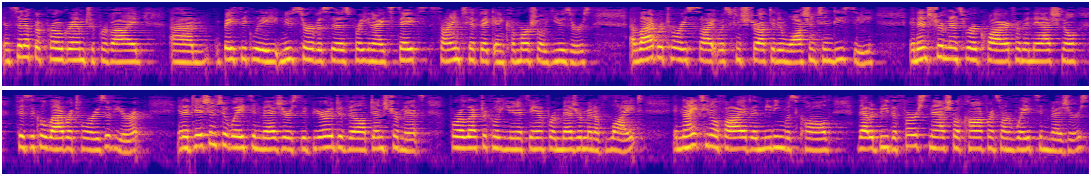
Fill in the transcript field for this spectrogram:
and set up a program to provide um, basically new services for the United States scientific and commercial users. A laboratory site was constructed in Washington, D.C., and instruments were acquired from the National Physical Laboratories of Europe. In addition to weights and measures, the Bureau developed instruments for electrical units and for measurement of light. In 1905, a meeting was called that would be the first national conference on weights and measures.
